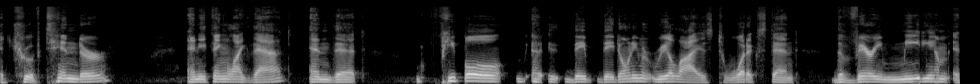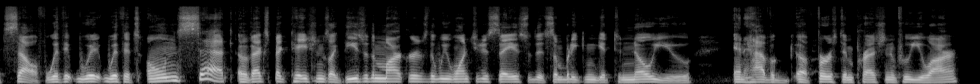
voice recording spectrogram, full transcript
It's true of Tinder, anything like that. And that people uh, they they don't even realize to what extent the very medium itself. With it with, with its own set of expectations like these are the markers that we want you to say so that somebody can get to know you and have a, a first impression of who you are.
